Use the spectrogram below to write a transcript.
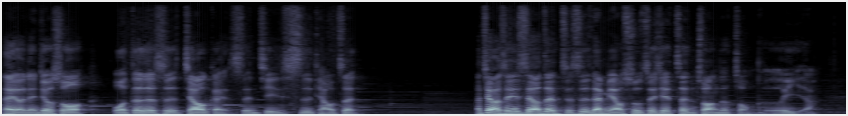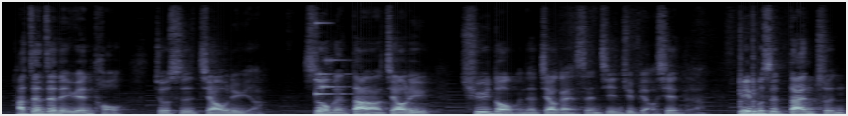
那有人就说，我得的是交感神经失调症。那交感神经失调症只是在描述这些症状的总和而已啊，它真正的源头就是焦虑啊，是我们大脑焦虑驱动我们的交感神经去表现的啊，并不是单纯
